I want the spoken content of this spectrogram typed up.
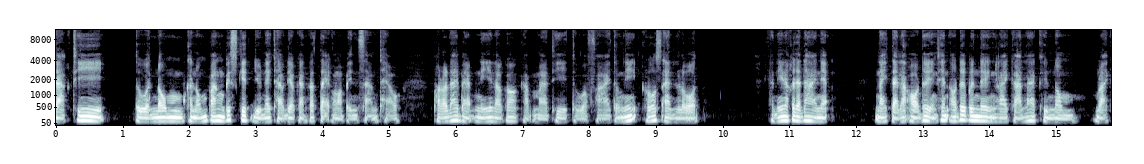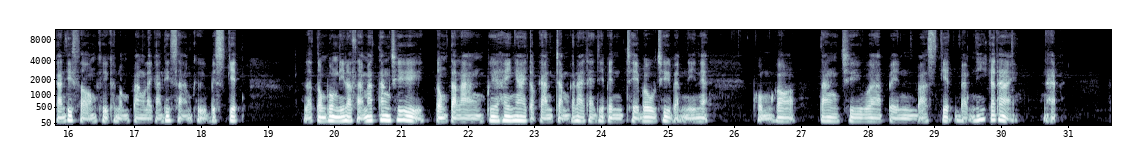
จากที่ตัวนมขนมปังบิสกิตอยู่ในแถวเดียวกันก็แตกออกมาเป็น 3 แถว พอเราได้แบบนี้เราก็กลับมาที่ตัวไฟล์ตรงนี้ close and load อันนี้เราก็จะได้เนี่ยในแต่ละออเดอร์อย่างเช่นออเดอร์เบอร์หนึ่งรายการแรกคือนม รายการที่ 2 คือขนมปังรายการที่ 3 คือบิสกิตแล้วตรงพวกนี้เราสามารถตั้งชื่อตรงตารางเพื่อให้ง่ายต่อการจำก็ได้แทนที่เป็น table ชื่อแบบนี้เนี่ย ผมก็ตั้งชื่อว่าเป็น basket แบบนี้ก็ได้นะฮะ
